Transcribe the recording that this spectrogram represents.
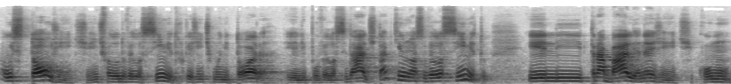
o stall, gente, a gente falou do velocímetro, que a gente monitora ele por velocidade. Está aqui o nosso velocímetro. Ele trabalha, né, gente, como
